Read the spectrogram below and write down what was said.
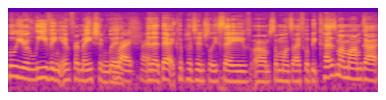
who you're leaving information with right, right. and that that could potentially save um, someone's life but because my mom got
